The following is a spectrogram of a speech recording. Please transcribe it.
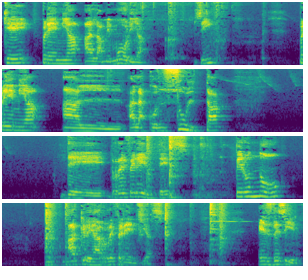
que premia a la memoria, ¿sí? Premia a la consulta de referentes, pero no a crear referencias. Es decir,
